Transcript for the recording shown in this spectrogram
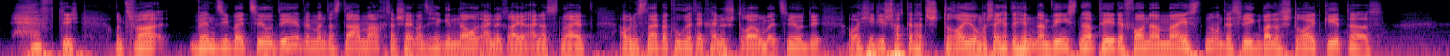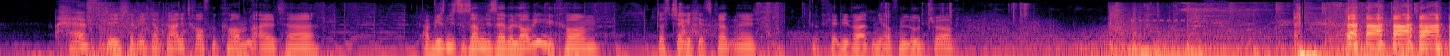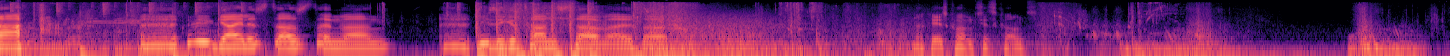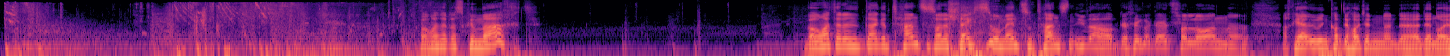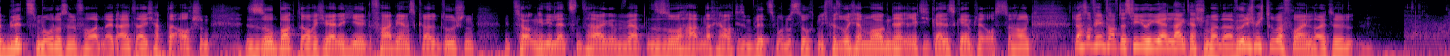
Heftig. Und zwar, wenn sie bei COD, wenn man das da macht, dann stellt man sich ja genau in eine Reihe und einer sniped. Aber eine Sniperkugel hat ja keine Streuung bei COD. Aber hier die Shotgun hat Streuung. Wahrscheinlich hat der hinten am wenigsten HP, der vorne am meisten und deswegen, weil das streut, geht das. Heftig, da bin ich noch gar nicht drauf gekommen, Alter. Aber wie sind die zusammen in dieselbe Lobby gekommen? Das check ich jetzt gerade nicht. Okay, die warten hier auf den Loot Drop. Wie geil ist das denn, Mann? Wie sie getanzt haben, Alter. Okay, jetzt kommt's, jetzt kommt's. Warum hat er das gemacht? Warum hat er denn da getanzt? Das war der schlechteste Moment zum Tanzen überhaupt. Deswegen hat er jetzt verloren, Mann. Ach ja, im Übrigen kommt ja heute der, neue Blitzmodus in Fortnite, Alter. Ich habe da auch schon so Bock drauf. Ich werde hier, Fabian ist gerade duschen. Wir zocken hier die letzten Tage. Wir werden so hart nachher auch diesen Blitzmodus suchen. Ich versuche ja morgen direkt ein richtig geiles Gameplay rauszuhauen. Lasst auf jeden Fall auf das Video hier ein Like da schon mal da. Würde ich mich drüber freuen, Leute.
